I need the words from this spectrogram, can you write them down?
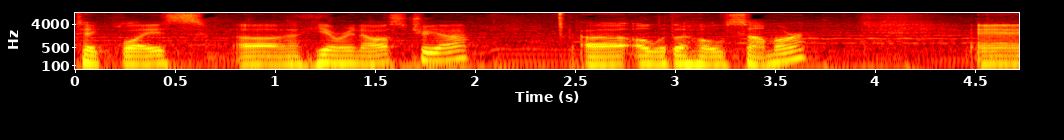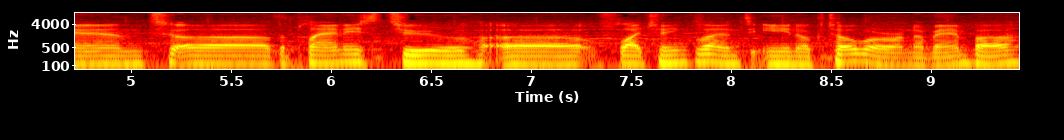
take place uh, here in Austria uh, over the whole summer. And uh, the plan is to uh, fly to England in October or November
